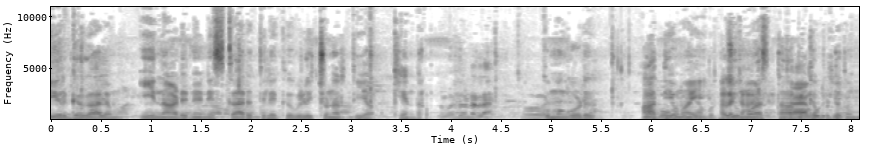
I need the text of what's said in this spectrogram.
ദീർഘകാലം ഈ നാടിനെ നിസ്കാരത്തിലേക്ക് വിളിച്ചുണർത്തിയ കേന്ദ്രം. കുമ്മങ്കോട് ആദ്യമായി സ്ഥാപിക്കപ്പെട്ടതും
